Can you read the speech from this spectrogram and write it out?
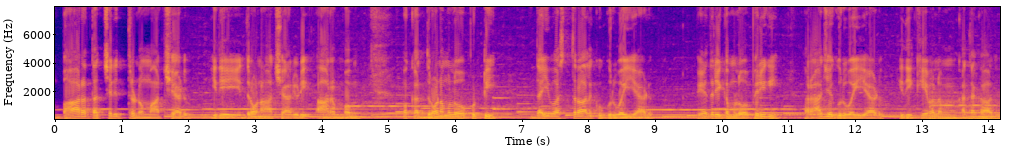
భారత చరిత్రను మార్చాడు. ఇదే ద్రోణాచార్యుడి ఆరంభం. ఒక ద్రోణములో పుట్టి దైవస్త్రాలకు గురువయ్యాడు. పేదరికంలో పెరిగి రాజగురువయ్యాడు. ఇది కేవలం కథ కాదు.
